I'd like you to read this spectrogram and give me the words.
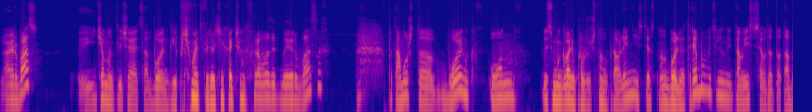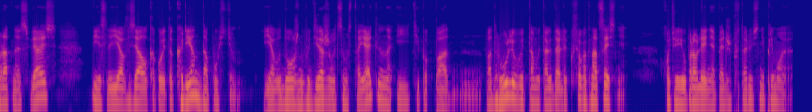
Airbus, и чем он отличается от Boeing, и почему я теперь очень хочу работать на Airbus, потому что Boeing, он то есть мы говорим про ручное управление, естественно, он более требовательный, там есть вся вот эта вот обратная связь. Если я взял какой-то крен, допустим, я его должен выдерживать самостоятельно и типа под, подруливать там и так далее. Все как на Цесне. Хоть и управление, опять же, повторюсь, не прямое.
